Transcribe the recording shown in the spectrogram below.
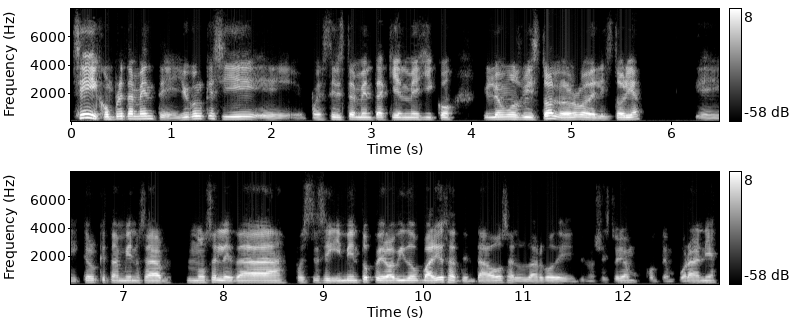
Sí, completamente. Yo creo que sí, eh, pues tristemente aquí en México, y lo hemos visto a lo largo de la historia, eh, creo que también, o sea, no se le da pues este seguimiento, pero ha habido varios atentados a lo largo de, nuestra historia contemporánea,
